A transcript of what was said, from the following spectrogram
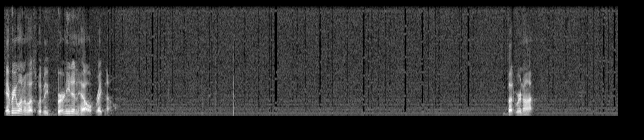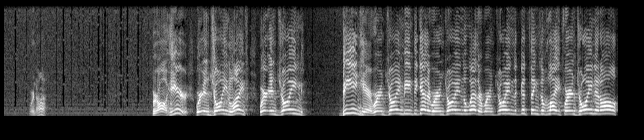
every one of us would be burning in hell right now. But we're not. We're not. We're all here. We're enjoying life. We're enjoying being here. We're enjoying being together. We're enjoying the weather. We're enjoying the good things of life. We're enjoying it all.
